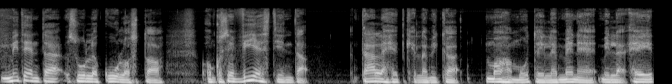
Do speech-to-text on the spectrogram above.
miten tämä sulle kuulostaa? Onko se viestintä tällä hetkellä, mikä maahanmuuttajille menee, millä he,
